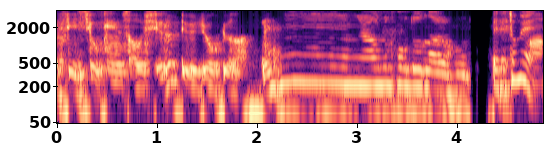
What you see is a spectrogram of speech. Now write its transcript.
えて一応検査をしてるっていう状況なんですね。ん、なるほど、なるほど。えっとねあ、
